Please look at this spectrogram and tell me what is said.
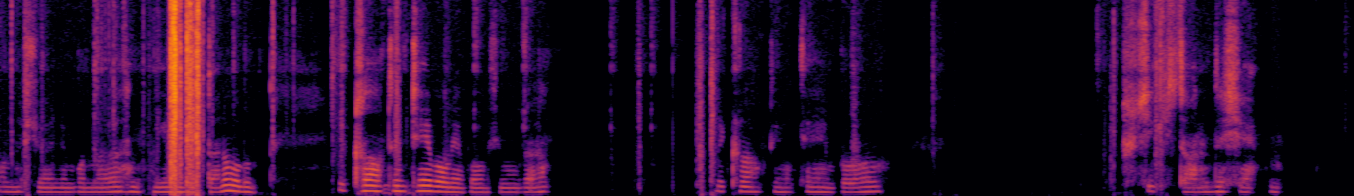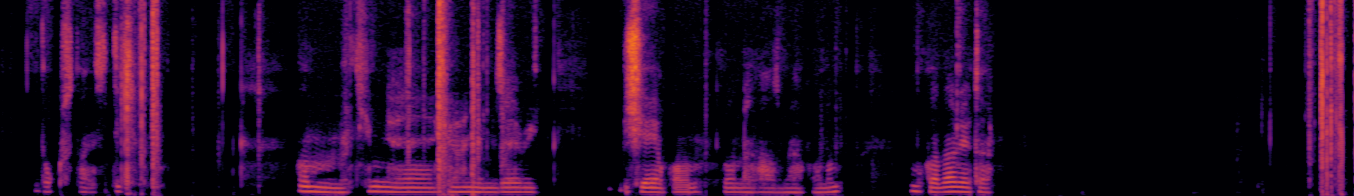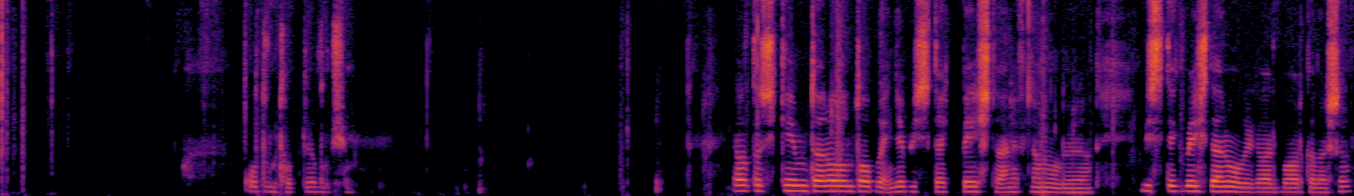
Onu şöyle bunlara 24 tane odun. Bir crafting table yapalım şimdi buraya. Bir crafting table 8 tane de şey 9 tane stick. Hmm, şimdi bir, bir şey yapalım. Sonra kazma yapalım. Bu kadar yeter. Odun toplayalım şimdi. Yaklaşık 20 tane odun toplayınca bir stack 5 tane falan oluyor yani. Bir stack 5 tane oluyor galiba arkadaşlar.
